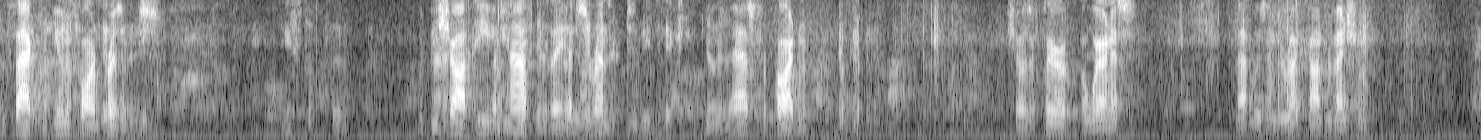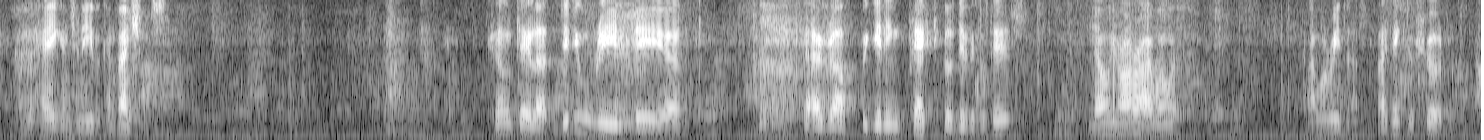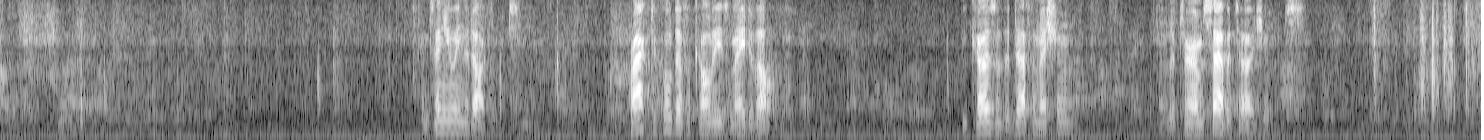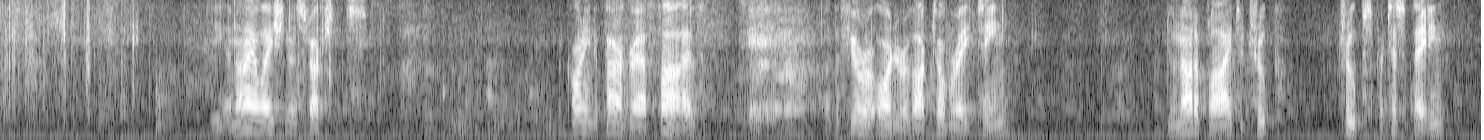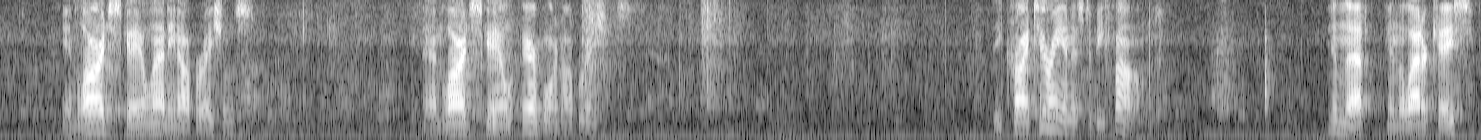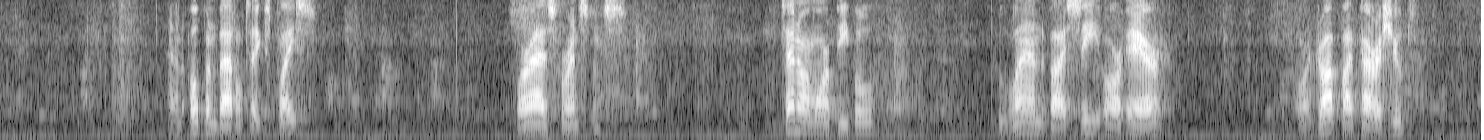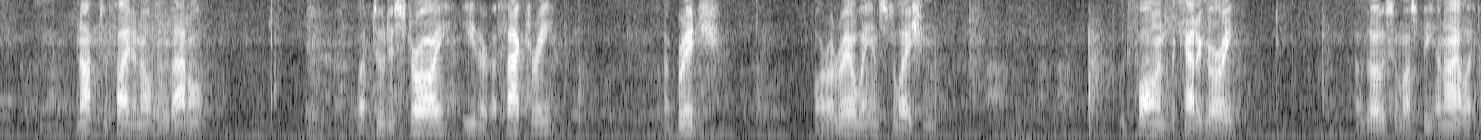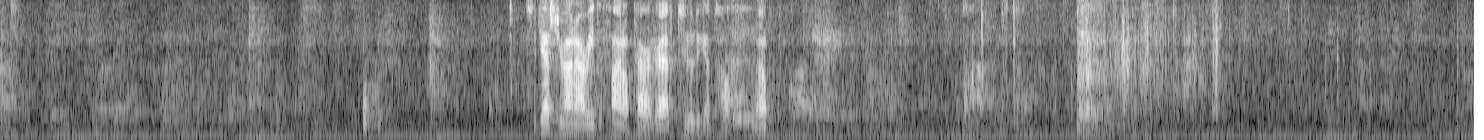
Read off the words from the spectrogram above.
the fact that uniformed prisoners. Would be shot even after they had surrendered Read the next one. No, and asked for pardon shows a clear awareness that was in direct contravention of the Hague and Geneva Conventions. Colonel Taylor, did you read the uh, paragraph beginning practical difficulties? No, Your Honor, I will I will read that. I think you should. Continuing the document. Practical difficulties may develop because of the definition of the term sabotage units. The annihilation instructions, according to paragraph 5 of the Fuhrer order of October 18, do not apply to troop, troops participating in large scale landing operations and large scale airborne operations. The criterion is to be found in that, in the latter case, an open battle takes place, whereas, for instance, 10 or more people who land by sea or air or drop by parachute, not to fight an open battle, but to destroy either a factory, a bridge, or a railway installation would fall into the category of those who must be annihilated. Suggest, Your Honor, I read the final paragraph too to get the whole. No?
